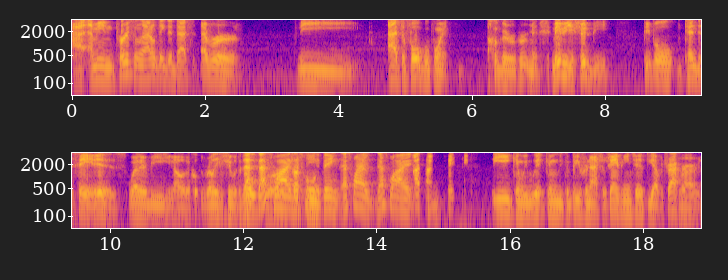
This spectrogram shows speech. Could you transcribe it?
I, I mean, personally, I don't think that that's ever the at the focal point of the recruitment. Maybe it should be. People tend to say it is, whether it be you know the relationship with the That, that's why this whole thing. That's why. That's why. League? Can we win? Can we compete for national championships? Do you have a track Right. record?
